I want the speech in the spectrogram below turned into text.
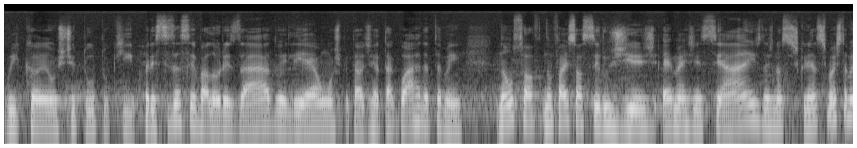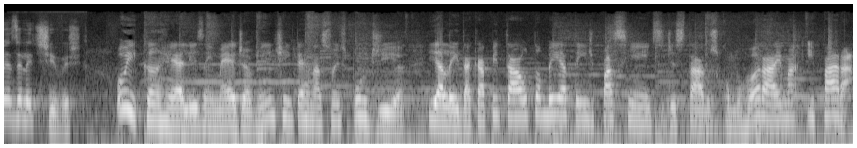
O ICAM é um instituto que precisa ser valorizado, ele é um hospital de retaguarda também, não, só, não faz só cirurgias emergenciais das nossas crianças, mas também as eletivas. O ICAM realiza em média 20 internações por dia e a lei da capital também atende pacientes de estados como Roraima e Pará.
